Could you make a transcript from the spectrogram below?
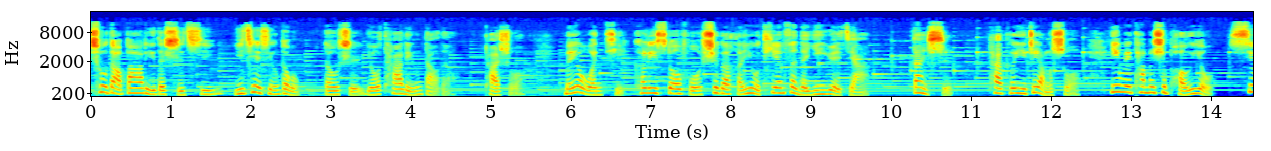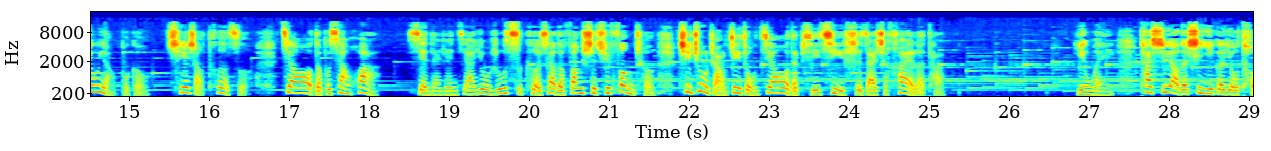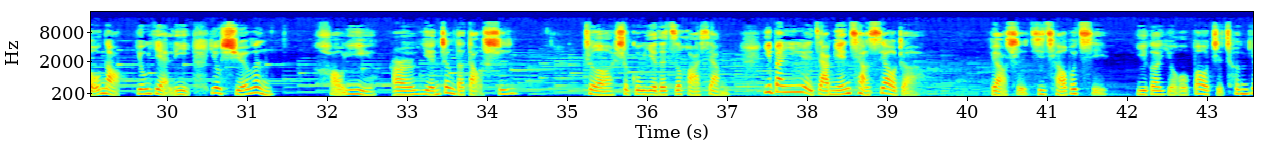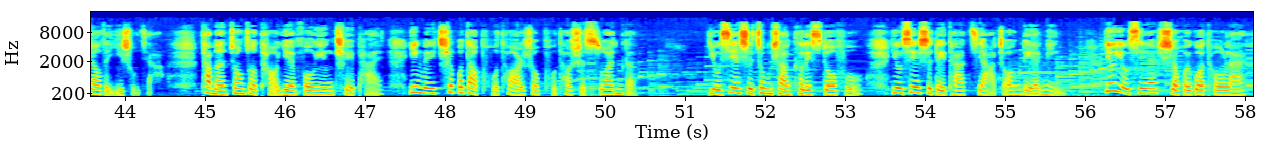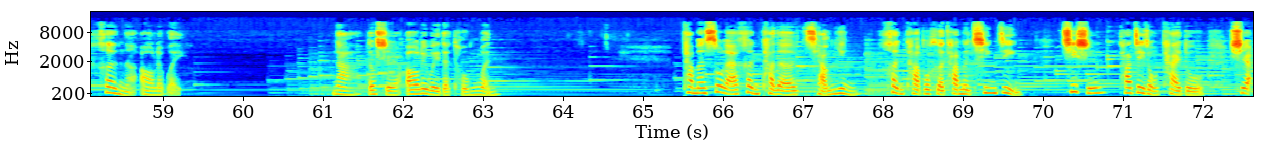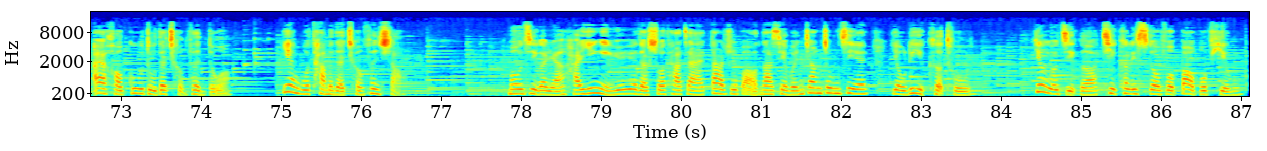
初到巴黎的时期，一切行动都是由他领导的。他说。没有问题，克里斯多夫是个很有天分的音乐家，但是，他可以这样说，因为他们是朋友，修养不够，缺少特色，骄傲的不像话，现在人家用如此可笑的方式去奉承、去助长这种骄傲的脾气，实在是害了他。因为他需要的是一个有头脑、有眼力、有学问、好意而严正的导师。这是顾叶的自画像。一般音乐家勉强笑着，表示极瞧不起一个有报纸撑腰的艺术家。他们装作讨厌风云吹牌，因为吃不到葡萄而说葡萄是酸的。有些是重伤克里斯多夫，有些是对他假装怜悯。又有些是回过头来恨了奥利维，那都是奥利维的同文。他们素来恨他的强硬，恨他不和他们亲近。其实他这种态度是爱好孤独的成分多，厌恶他们的成分少。某几个人还隐隐约约地说他在《大日报》那些文章中间有利可图。又有几个替克里斯多夫抱不平，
